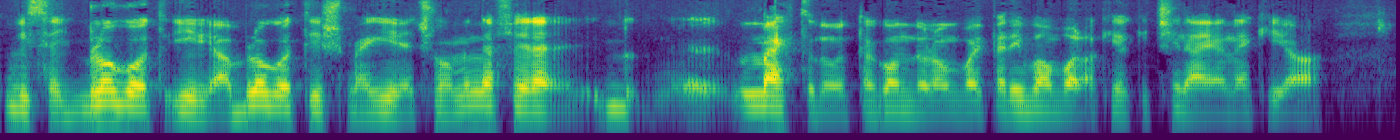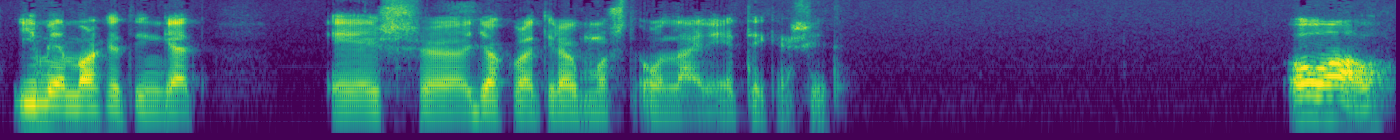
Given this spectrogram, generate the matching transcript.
visz egy blogot, írja a blogot is, meg ír egy csomó mindenféle, megtanulta gondolom, vagy pedig van valaki, aki csinálja neki a e-mail marketinget, és gyakorlatilag most online értékesít. Oh, wow.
